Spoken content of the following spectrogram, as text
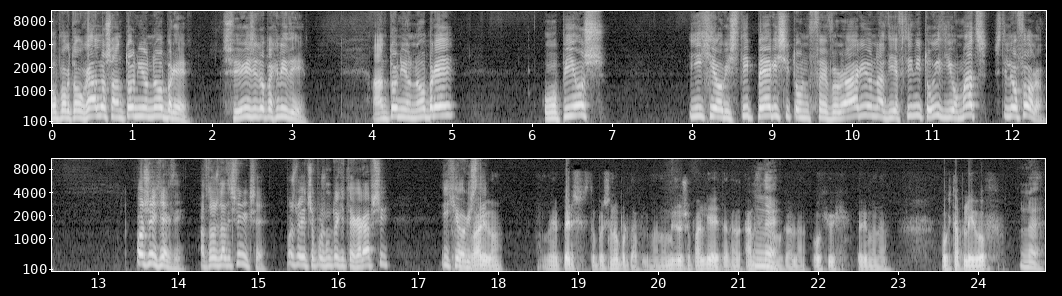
ο Πορτογάλος Αντώνιο Νόμπρε σφυρίζει το παιχνίδι. Αντώνιο Νόμπρε, ο οποίος είχε οριστεί πέρυσι τον Φεβρουάριο να διευθύνει το ίδιο μάτς στη Λεωφόρο. Πόσο έχει έρθει, αυτός δηλαδή σφύριξε. Πώς το έτσι όπως μου το έχετε γράψει, Είχε οριστεί. Ε, πέρσι, στο περσινό πρωτάθλημα. Νομίζω ισοπαλία ήταν, αν ναι. θυμάμαι καλά. Όχι, όχι, περίμενα. Όχι τα playoff. Ναι.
